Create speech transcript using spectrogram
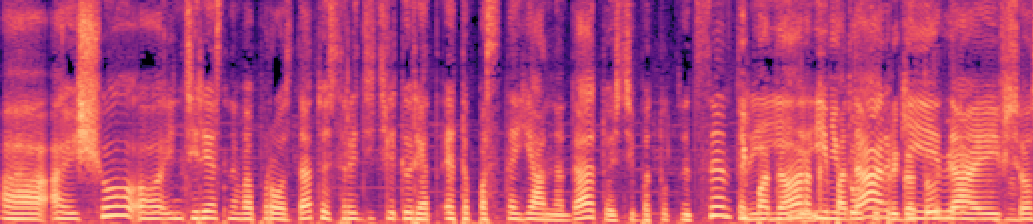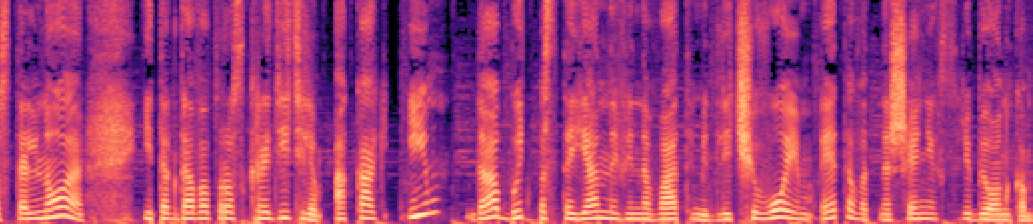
А, а еще э, интересный вопрос, да, то есть родители говорят, это постоянно, да, то есть и батутный центр, И подарок и, не тот, и подарки, да, и Мгм. все остальное. И тогда вопрос к родителям, а как им, да, быть постоянно виноватыми, для чего им это в отношениях с ребенком?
